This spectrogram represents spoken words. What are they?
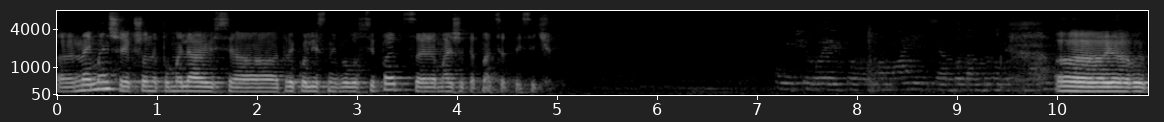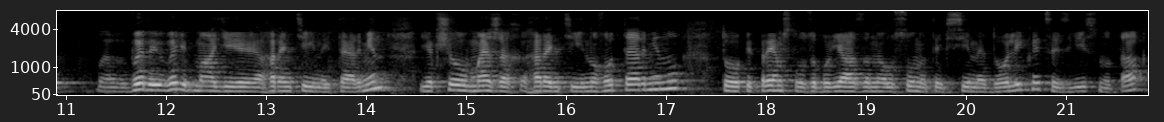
Е, Найменше, якщо не помиляюся, триколісний велосипед це майже 15 тисяч. А якщо виріб ламається або нам до нового Е, Виріб, виріб має гарантійний термін. Якщо в межах гарантійного терміну, то підприємство зобов'язане усунути всі недоліки, це звісно так.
